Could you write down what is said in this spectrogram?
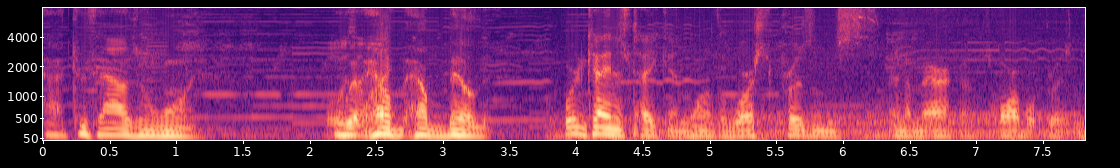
Uh, 2001. What was Well, it help, like? help build it. Warden Cain has taken one of the worst prisons in America, it's a horrible prison,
